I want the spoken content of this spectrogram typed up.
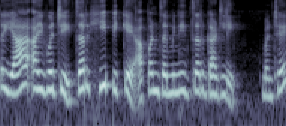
तर याऐवजी जर ही पिके आपण जमिनीत जर गाडली म्हणजे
